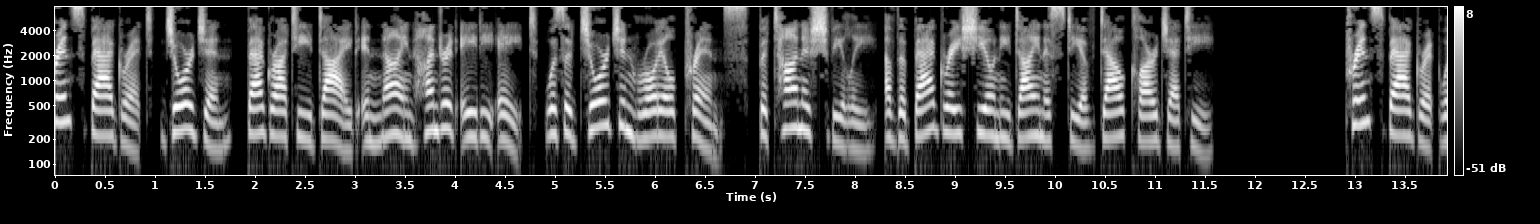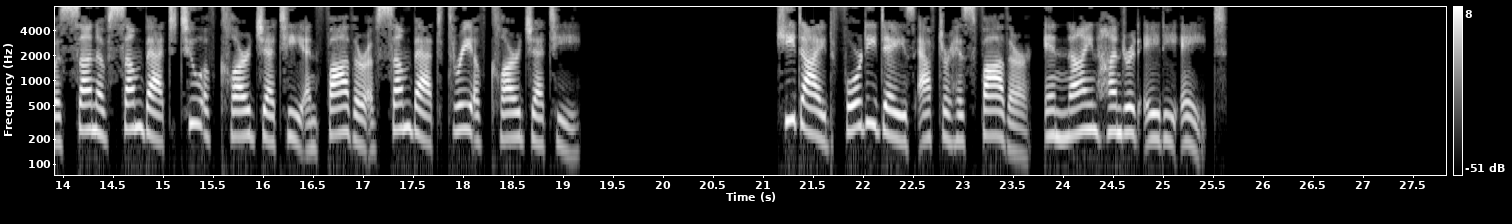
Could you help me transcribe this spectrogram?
Prince Bagrat Georgian, Bagrati died in 988 was a Georgian royal prince Batonishvili of the Bagrationi dynasty of Tao-Klarjeti. Prince Bagrat was son of Sumbat II of Klarjeti and father of Sumbat III of Klarjeti. He died 40 days after his father, in 988.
